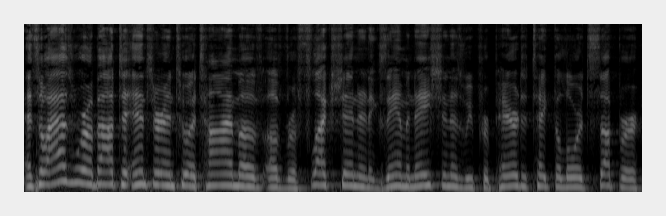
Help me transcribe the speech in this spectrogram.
And so, as we're about to enter into a time of, of reflection and examination as we prepare to take the Lord's Supper,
